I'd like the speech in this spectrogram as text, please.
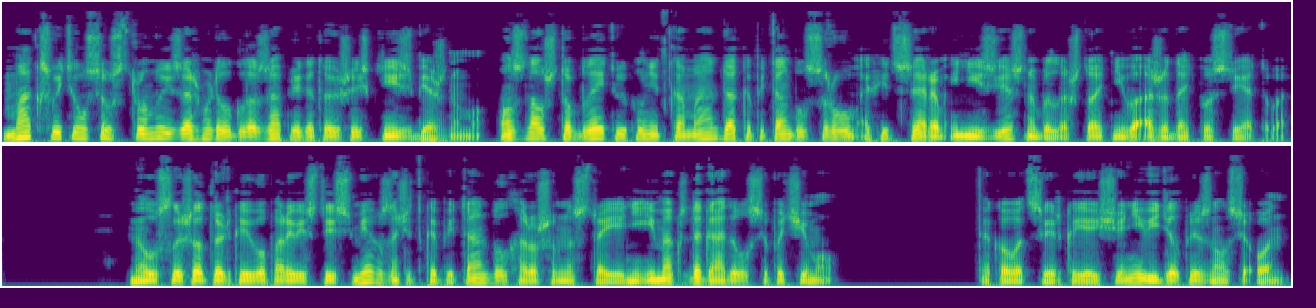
Макс вытянулся в струну и зажмурил глаза, приготовившись к неизбежному. Он знал, что Блейд выполнит команду, а капитан был суровым офицером, и неизвестно было, что от него ожидать после этого. Но услышал только его порывистый смех, значит, капитан был в хорошем настроении, и Макс догадывался, почему. «Такого цирка я еще не видел», — признался он.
